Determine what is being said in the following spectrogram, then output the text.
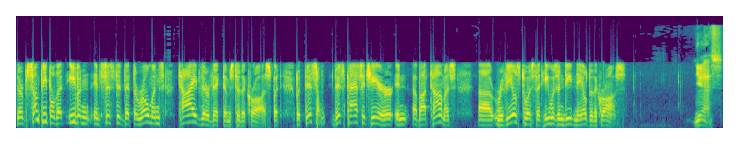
There are some people that even insisted that the Romans tied their victims to the cross. But but this this passage here in about Thomas uh, reveals to us that he was indeed nailed to the cross. Yes.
